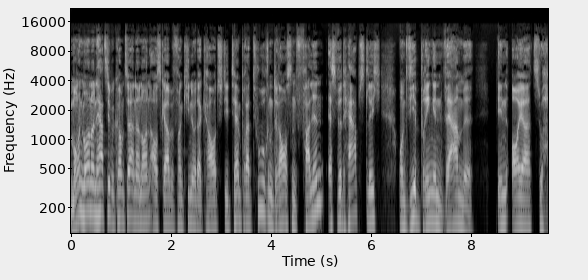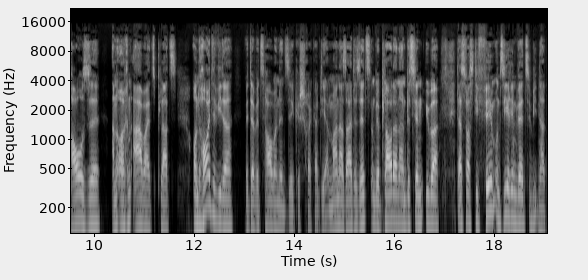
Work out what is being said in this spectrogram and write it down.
Moin Moin und herzlich willkommen zu einer neuen Ausgabe von Kino oder Couch. Die Temperaturen draußen fallen, es wird herbstlich und wir bringen Wärme in euer Zuhause, an euren Arbeitsplatz. Und heute wieder mit der bezaubernden Silke Schröcker, die an meiner Seite sitzt und wir plaudern ein bisschen über das, was die Film- und Serienwelt zu bieten hat.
